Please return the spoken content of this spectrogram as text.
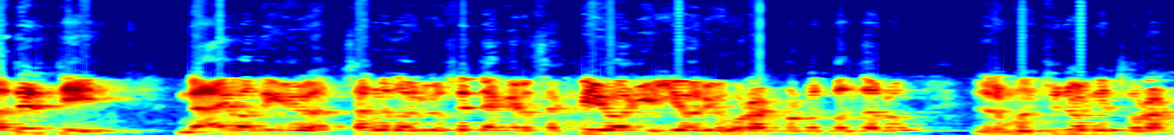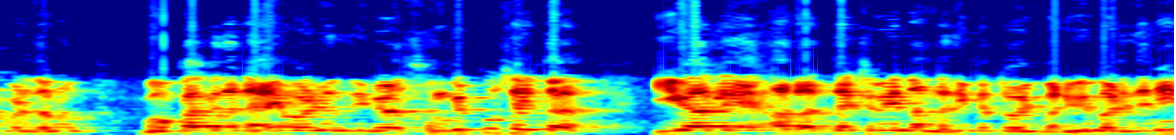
ಅದೇ ರೀತಿ ನ್ಯಾಯವಾದಿ ಸಂಘದವರಿಗೂ ಸಹಿತ ಯಾಕಂದ್ರೆ ಸಕ್ರಿಯವಾಗಿ ಇಲ್ಲಿಯವರೆಗೆ ಹೋರಾಟ ಮಾಡ್ಕೊಂಡು ಬಂದರು. ಇದರ ಮುಂಚಿನವಾಗಿ ಹೋರಾಟ ಮಾಡಿದರು. ಗೋಕಾಕದ ನ್ಯಾಯವಾದಿಗಳ ಸಂಘಕ್ಕೂ ಸಹಿತ ಈಗಾಗಲೇ ಅವರ ಅಧ್ಯಕ್ಷರಿಗೆ ನಾನು ಅಧಿಕೃತವಾಗಿ ಮನವಿ ಮಾಡಿದ್ದೀನಿ.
